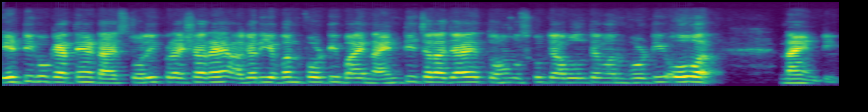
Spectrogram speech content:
80 को कहते हैं डायस्टोलिक प्रेशर है। अगर ये 140 फोर्टी बाय 90 चला जाए तो हम उसको क्या बोलते हैं? 140 ओवर 90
